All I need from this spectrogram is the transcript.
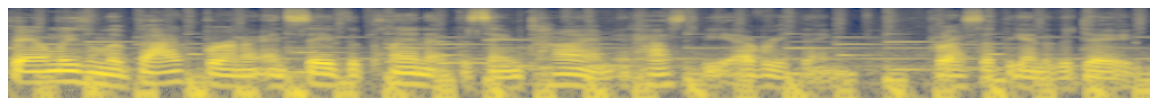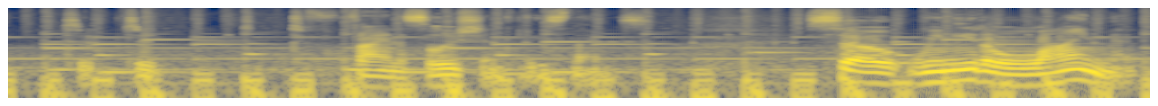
families on the back burner and save the planet at the same time it has to be everything for us at the end of the day to, to, to find a solution to these things so we need alignment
